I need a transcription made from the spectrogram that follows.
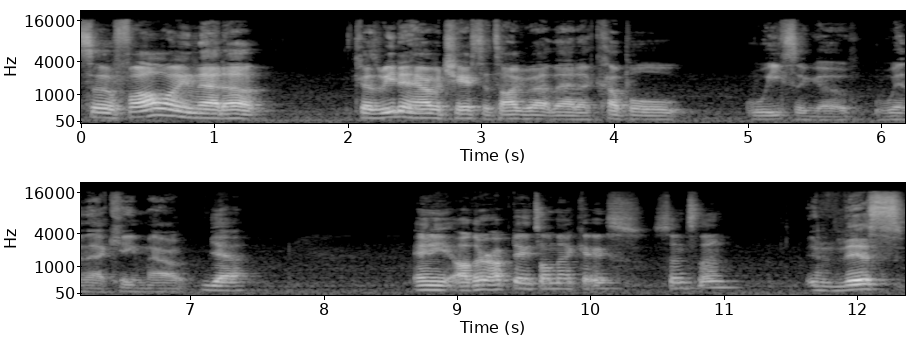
so following that up, because we didn't have a chance to talk about that a couple weeks ago when that came out. yeah. Any other updates on that case since then? This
